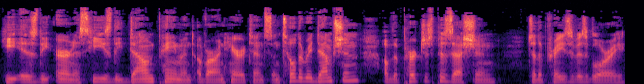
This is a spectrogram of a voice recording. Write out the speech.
he is the earnest. He's the down payment of our inheritance until the redemption of the purchased possession to the praise of his glory.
